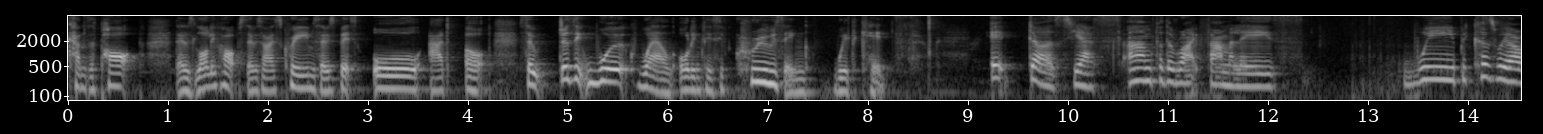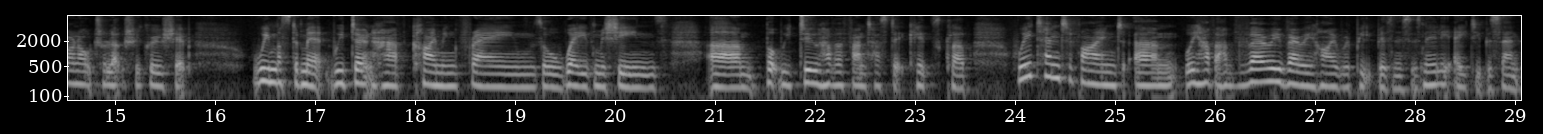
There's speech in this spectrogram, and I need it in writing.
cans of pop, those lollipops, those ice creams, those bits all add up. So, does it work well, all inclusive cruising with kids? It does, yes. Um, for the right families, we, because we are an ultra luxury cruise ship, we must admit we don't have climbing frames or wave machines, um, but we do have a fantastic kids club. We tend to find um, we have a very, very high repeat business, it's nearly 80%.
